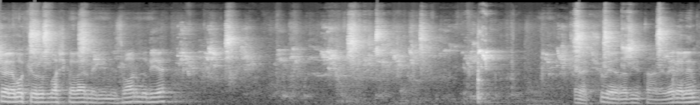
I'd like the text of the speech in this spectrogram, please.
Şöyle bakıyoruz başka vermediğimiz var mı diye. Evet şuraya da bir tane verelim.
